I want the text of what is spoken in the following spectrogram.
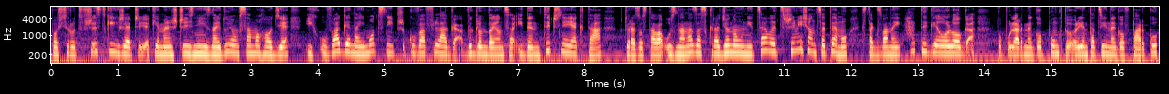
Pośród wszystkich rzeczy, jakie mężczyźni znajdują w samochodzie, ich uwagę najmocniej przykuwa flaga, wyglądająca identycznie jak ta, która została uznana za skradzioną niecałe trzy miesiące temu z tzw. Tak chaty geologa, popularnego punktu orientacyjnego w parku,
